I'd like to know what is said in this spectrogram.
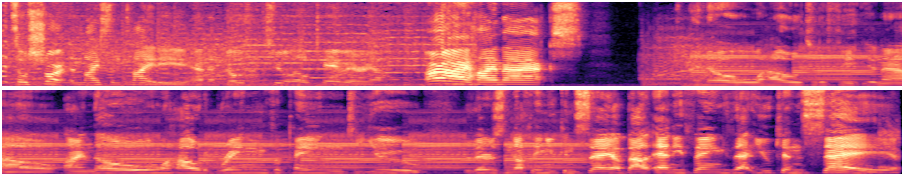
It's so short and nice and tidy, and it goes into a little cave area. Alright, High Max! I know how to defeat you now. I know how to bring the pain to you. There's nothing you can say about anything that you can say.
